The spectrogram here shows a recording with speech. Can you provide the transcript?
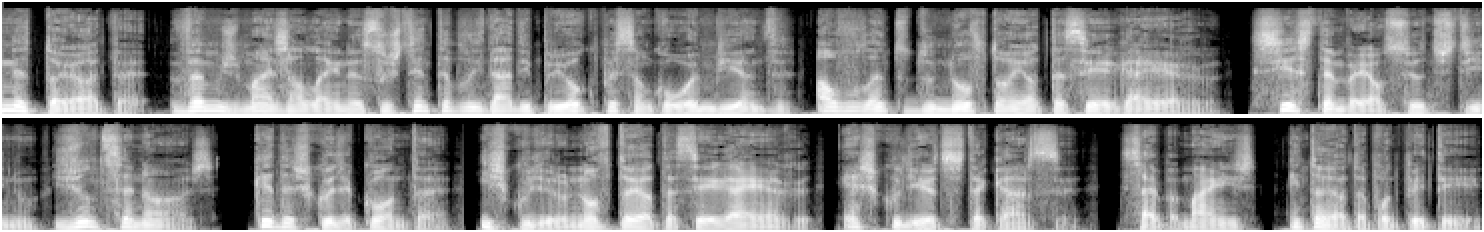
Na Toyota, vamos mais além na sustentabilidade e preocupação com o ambiente ao volante do novo Toyota CHR. Se esse também é o seu destino, junte-se a nós. Cada escolha conta. E escolher o um novo Toyota CHR é escolher destacar-se. Saiba mais em Toyota.pt.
